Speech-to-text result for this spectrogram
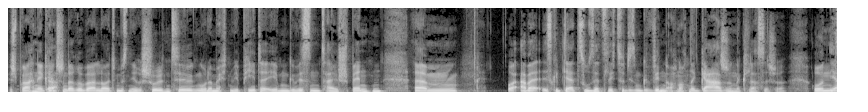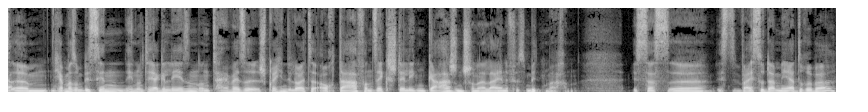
Wir sprachen ja gerade Ja. schon darüber, Leute müssen ihre Schulden tilgen oder möchten wie Peter eben einen gewissen Teil spenden. Ähm, aber es gibt ja zusätzlich zu diesem Gewinn auch noch eine Gage, eine klassische. Und Ja. ähm, ich habe mal so ein bisschen hin und her gelesen und teilweise sprechen die Leute auch da von sechsstelligen Gagen schon alleine fürs Mitmachen. Ist das, äh, ist, weißt du da mehr drüber?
